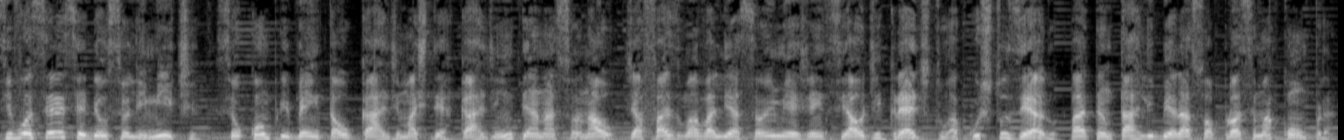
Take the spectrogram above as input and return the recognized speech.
Se você excedeu seu limite, seu Compre Bem Itaú Card Mastercard Internacional já faz uma avaliação emergencial de crédito a custo zero para tentar liberar sua próxima compra.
